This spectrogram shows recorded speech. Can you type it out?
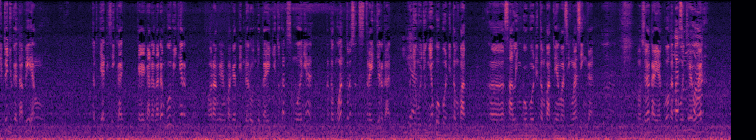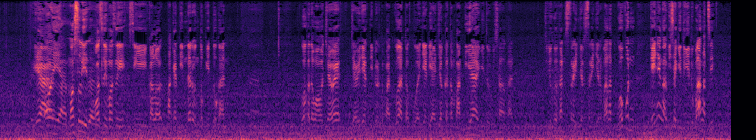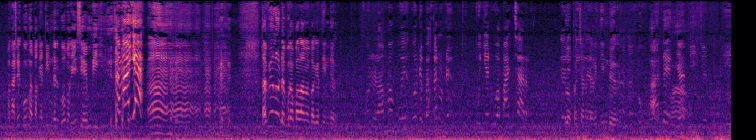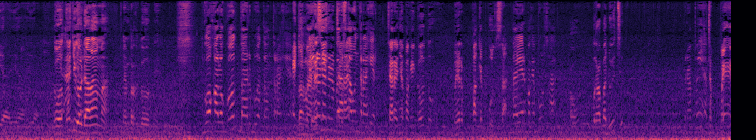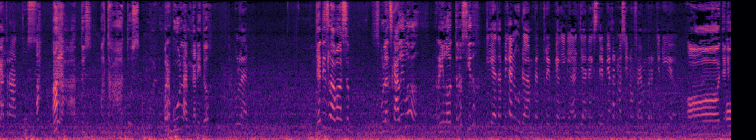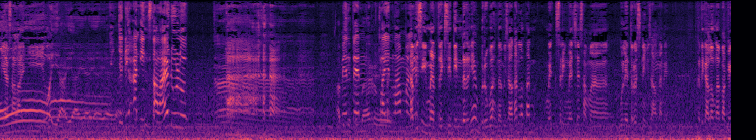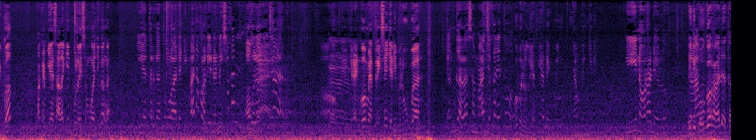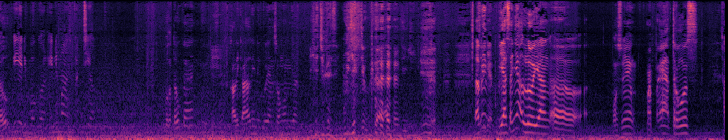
itu juga tapi yang terjadi sih kayak kayak kadang-kadang gue mikir orang yang pakai Tinder untuk kayak gitu kan semuanya ketemuan terus stranger kan Iya. ujung-ujungnya bobo di tempat eh, saling bobo di tempatnya masing-masing kan maksudnya kayak gue ketemu semua. cewek Iya. Oh iya, mostly tuh. Mostly mostly si kalau pakai Tinder untuk itu kan. Gua ketemu sama cewek, ceweknya tidur tempat gua atau guanya diajak ke tempat dia gitu misalkan. Itu juga kan stranger stranger banget. Gua pun kayaknya nggak bisa gitu-gitu banget sih. Makanya gua nggak pakai Tinder, gua pakai CMB. sama aja Ah. Tapi lu udah berapa lama pakai Tinder? Oh, udah lama gue gue udah bahkan udah pu- punya dua pacar dari Dua pacar Tinder. dari Tinder. Oh, ada yang Wow. jadi, Cem. Iya, iya, iya. Goldnya juga udah lama, member Goldnya. gue kalau gold baru dua tahun terakhir Eh, gimana no, sih baru cara- setahun terakhir Caranya pakai Gold tuh bayar pakai pulsa. bayar pakai pulsa Oh, berapa duit sih? Berapa ya Cepet. 400 Ah, 400 400. per bulan kan itu? per bulan Jadi selama se- sebulan sekali lo reload terus gitu? Iya, tapi kan udah sampai trip yang ini aja. Next tripnya kan masih November, jadi ya. Oh, jadi biasa lagi. Oh iya iya iya iya. iya. Jadi uninstall aja dulu. Nah. Maintain baru. klien lama Tapi ya. si matrix si Tindernya berubah nggak? Misalkan lo kan sering matchnya sama bule terus nih misalkan ya. Ketika lo nggak pakai gold, pakai biasa lagi bule semua juga nggak? Iya, tergantung lo ada di mana. Kalau di Indonesia kan Oh, boleh ngejar. Oh, Hmm. oke. Kirain gue matrixnya jadi berubah. Ya enggak lah, sama aja kan itu. Gue baru lihat nih ada yang nyamping gini. Ih, Nora deh lo. Ya, di Bogor kok. ada tahu. Iya di Bogor. Ini mah kecil. Baru tahu kan. Iya. Kali-kali nih gue yang songong ya. Iya juga sih. Iya juga. Tapi ya? biasanya lo yang eh, maksudnya yang mepet terus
